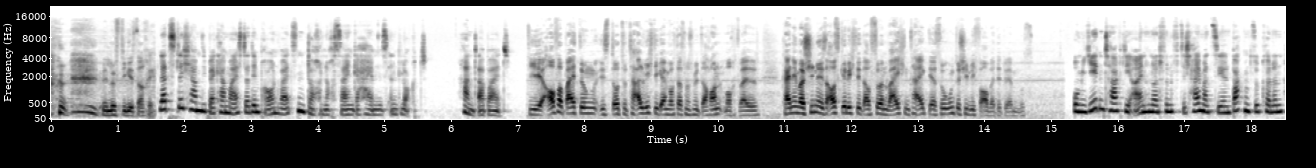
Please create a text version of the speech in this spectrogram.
eine lustige Sache. Letztlich haben die Bäckermeister dem Braunweizen doch noch sein Geheimnis entlockt. Handarbeit. Die Aufarbeitung ist da total wichtig, einfach, dass man es mit der Hand macht, weil keine Maschine ist ausgerichtet auf so einen weichen Teig, der so unterschiedlich verarbeitet werden muss. Um jeden Tag die 150 Heimatseelen backen zu können,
